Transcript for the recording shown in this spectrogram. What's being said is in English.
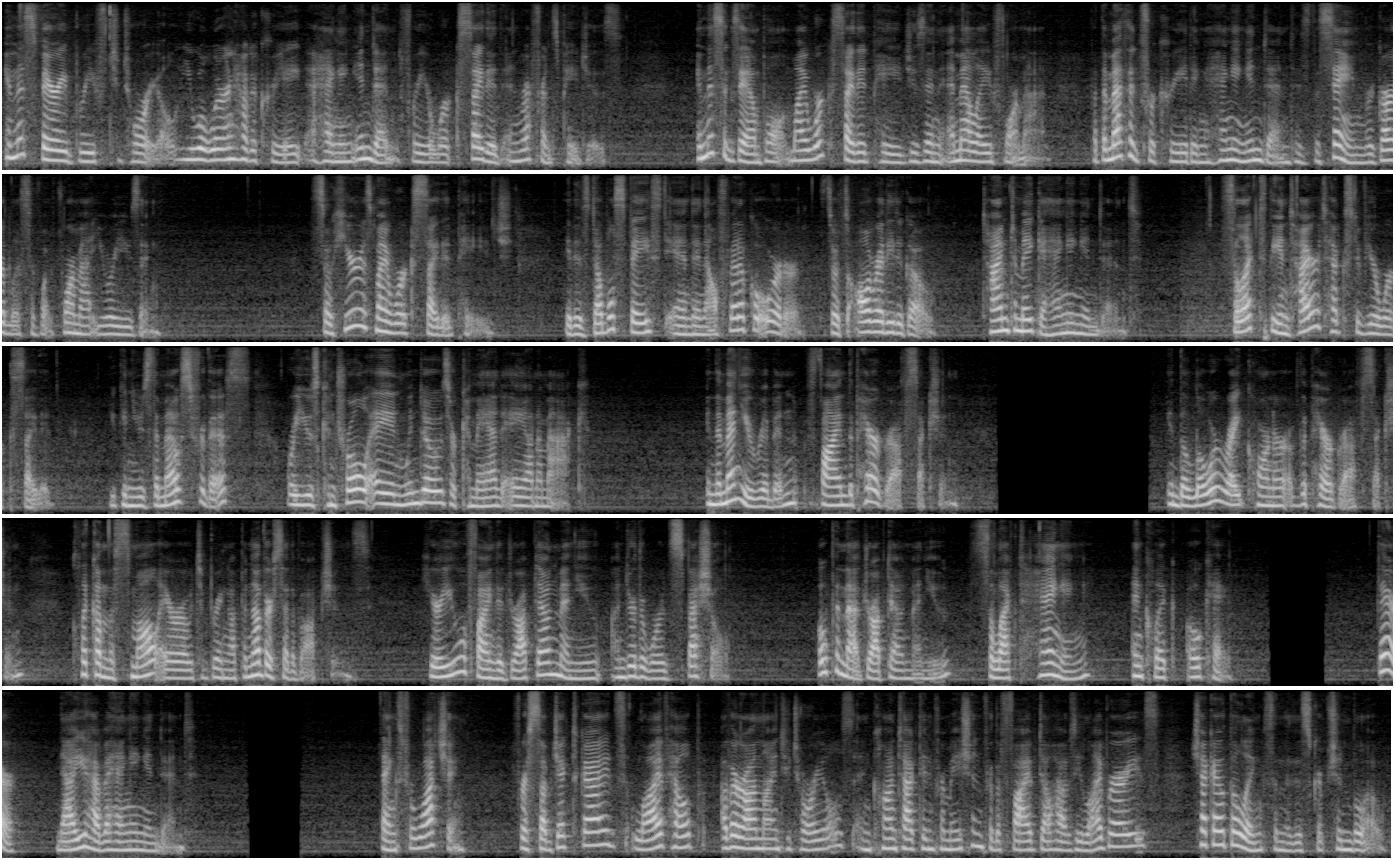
In this very brief tutorial, you will learn how to create a hanging indent for your Works Cited and reference pages. In this example, my Works Cited page is in MLA format, but the method for creating a hanging indent is the same regardless of what format you are using. So here is my Works Cited page. It is double-spaced and in alphabetical order, so it's all ready to go. Time to make a hanging indent. Select the entire text of your Works Cited. You can use the mouse for this, or use Control A in Windows or Command A on a Mac. In the menu ribbon, find the Paragraph section. In the lower right corner of the Paragraph section, click on the small arrow to bring up another set of options. Here you will find a drop-down menu under the word Special. Open that drop-down menu, select Hanging, and click OK. There, now you have a hanging indent. Thanks for watching. For subject guides, live help, other online tutorials, and contact information for the five Dalhousie libraries, check out the links in the description below.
